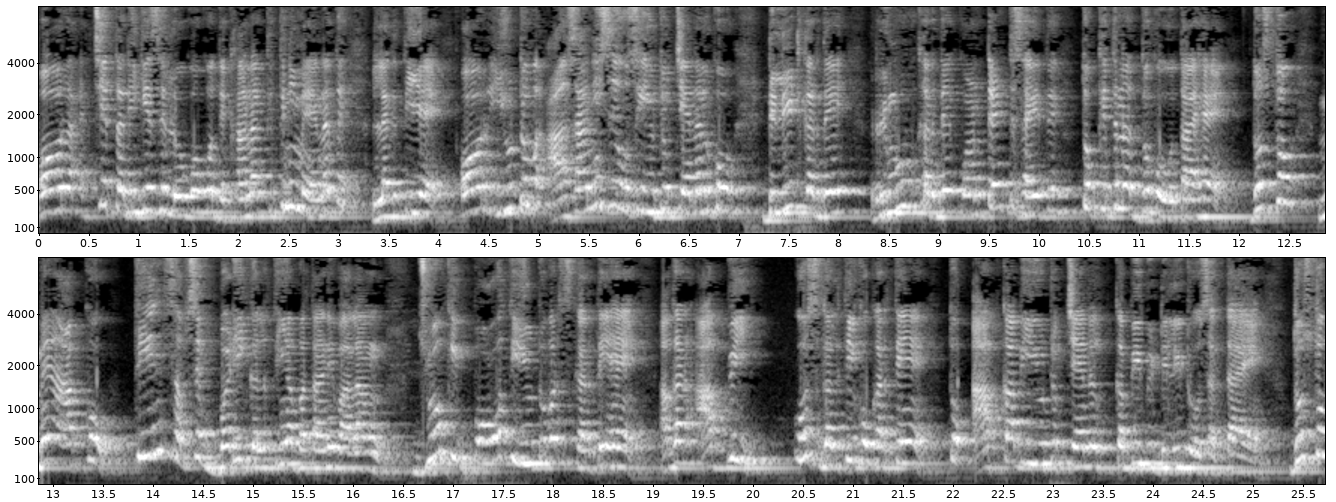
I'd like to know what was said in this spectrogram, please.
और अच्छे तरीके से लोगों को दिखाना कितनी मेहनत लगती है। और यूट्यूब आसानी से उस यूट्यूब चैनल को डिलीट कर दे रिमूव कर दे कंटेंट सहित तो कितना दुख होता है। दोस्तों, मैं आपको तीन सबसे बड़ी गलतियाँ बताने वाला हूँ, जो कि बहुत यूट्यूबर्स करते हैं। अगर आप भी उस गलती को करते हैं तो आपका भी यूट्यूब चैनल कभी भी डिलीट हो सकता है। दोस्तों,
